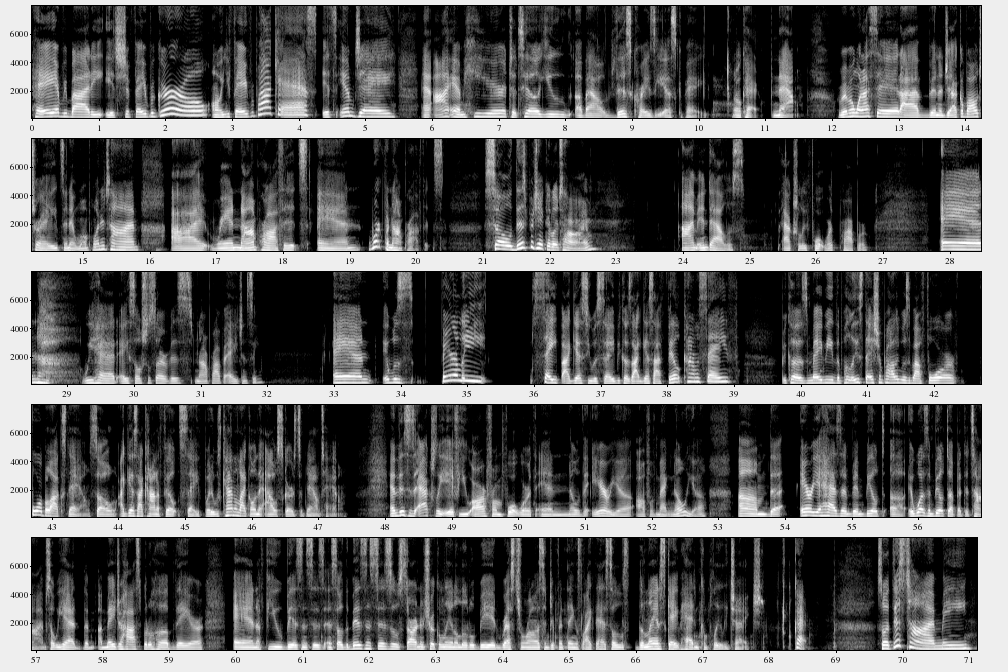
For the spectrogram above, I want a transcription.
Hey, everybody, it's your favorite girl on your favorite podcast. It's MJ, and I am here to tell you about this crazy escapade. Okay, now, remember when I said I've been a jack of all trades, and at one point in time, I ran nonprofits and worked for nonprofits. So, this particular time, I'm in Dallas, actually, Fort Worth proper, and we had a social service nonprofit agency. And it was fairly safe, I guess you would say, because I guess I felt kind of safe because maybe the police station probably was about four four blocks down. So I guess I kind of felt safe, but it was kind of like on the outskirts of downtown. And this is actually if you are from Fort Worth and know the area off of Magnolia, um, the area hasn't been built up. It wasn't built up at the time. So we had the, a major hospital hub there and a few businesses. And so the businesses were starting to trickle in a little bit, restaurants and different things like that. So the landscape hadn't completely changed. Okay. So at this time, me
